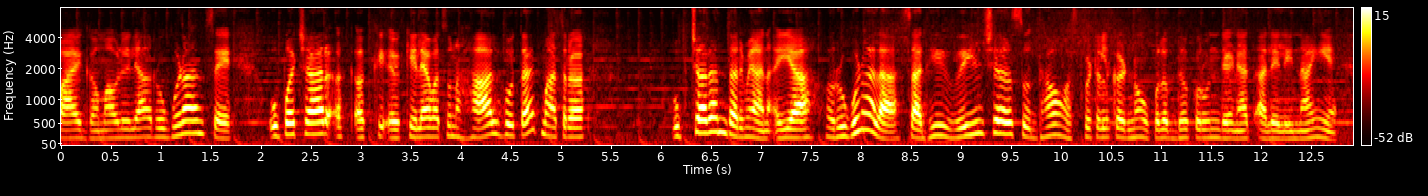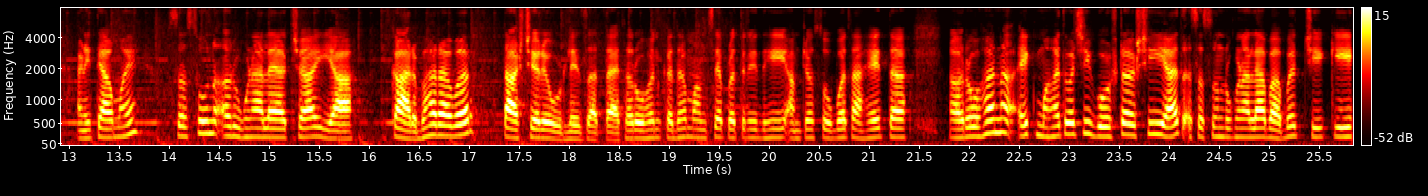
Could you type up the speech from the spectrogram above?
पाय गमावलेल्या रुग्णांचे उपचार केल्यावाचून के- हाल होत आहेत मात्र उपचारांदरम्यान या रुग्णाला साधी व्हीलचेअरसुद्धा हॉस्पिटलकडनं उपलब्ध करून देण्यात आलेली नाही आहे आणि त्यामुळे ससून रुग्णालयाच्या या कारभारावर ताश्चर्य ओढले जात आहेत रोहन कदम आमचे प्रतिनिधी आमच्यासोबत आहेत. रोहन एक महत्त्वाची गोष्ट अशी यात ससून रुग्णालयाबाबतची की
